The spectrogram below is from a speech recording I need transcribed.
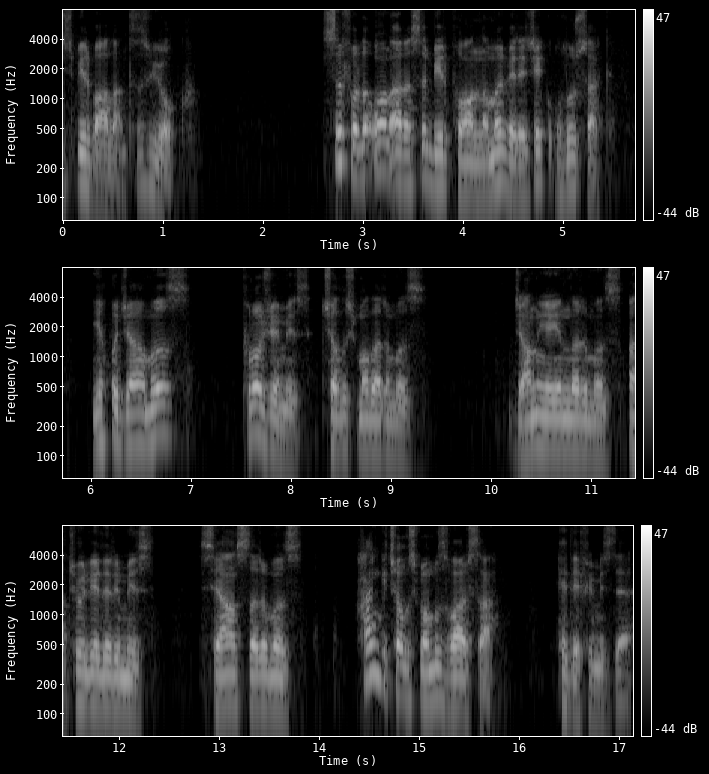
hiçbir bağlantısı yok. Sıfırla 10 arası bir puanlama verecek olursak yapacağımız projemiz, çalışmalarımız, canlı yayınlarımız, atölyelerimiz, seanslarımız, hangi çalışmamız varsa hedefimizde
